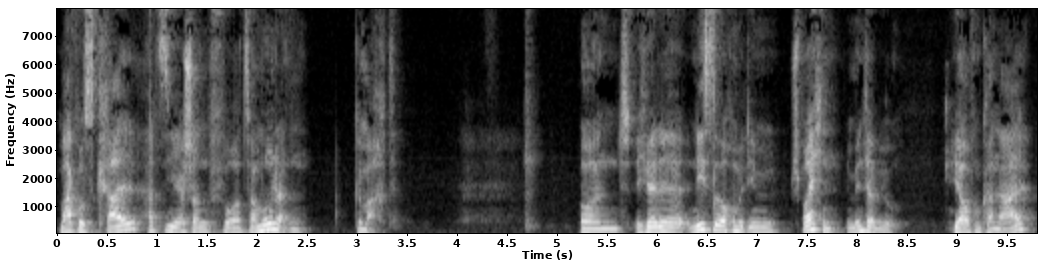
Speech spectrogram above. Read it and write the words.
Markus Krall hat sie ja schon vor zwei Monaten gemacht. Und ich werde nächste Woche mit ihm sprechen im Interview hier auf dem Kanal.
